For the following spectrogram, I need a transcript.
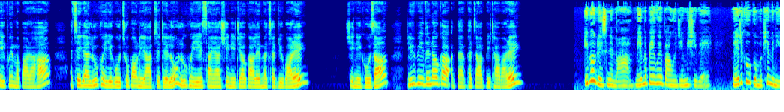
နေခွင့်မပါတာဟာအခြေခံလူခွင့်ရေးကိုချိုးဖောက်နေတာဖြစ်တယ်လို့လူခွင့်ရေးဆိုင်ရာရှင်းနေတယောက်ကလည်းမှတ်ချက်ပြုပါတယ်။ရှင်းနေကိုစား DVB သတင်းတော့ကအတန်ဖတ်ကြားပေးထားပါတယ် e book တင်စနစ်မှာမဲမပေးခွင့်ပါဝင်ခြင်းမရှိပဲမဲတစ်ခုကိုမဖြစ်မနေ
